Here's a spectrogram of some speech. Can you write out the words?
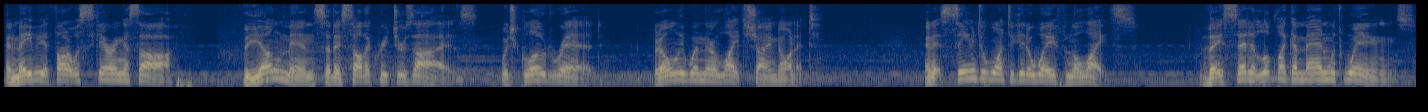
and maybe it thought it was scaring us off. The young men said they saw the creature's eyes, which glowed red, but only when their lights shined on it. And it seemed to want to get away from the lights. They said it looked like a man with wings,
